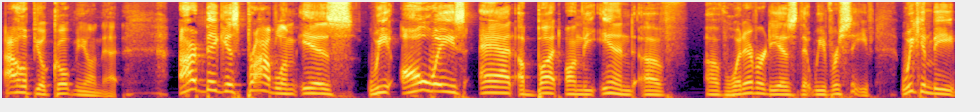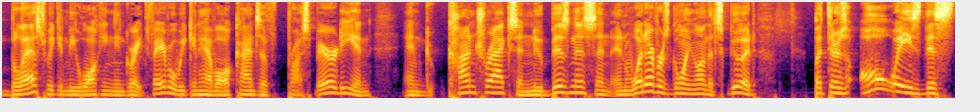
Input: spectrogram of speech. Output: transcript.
I hope you'll quote me on that. Our biggest problem is we always add a but on the end of of whatever it is that we've received. We can be blessed, we can be walking in great favor, we can have all kinds of prosperity and and contracts and new business and and whatever's going on that's good, but there's always this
